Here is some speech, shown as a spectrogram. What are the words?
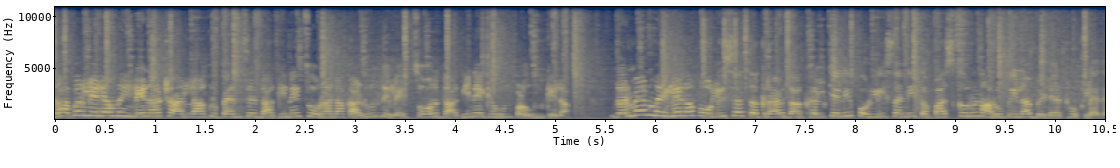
घाबरलेल्या महिलेनं चार लाख रुपयांचे दागिने चोराला काढून दिले चोर दागिने घेऊन पळून गेला. दरम्यान महिलेनं पोलिसात तक्रार दाखल केली. पोलिसांनी तपास करून आरोपीला बेड्या ठोकल्यात.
